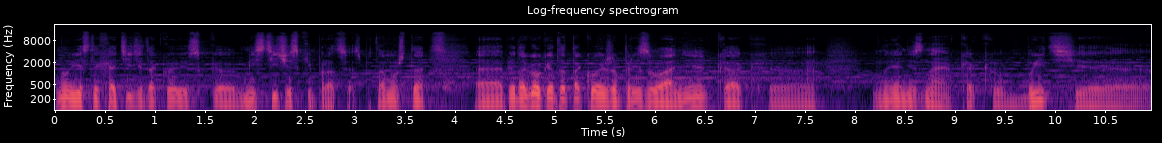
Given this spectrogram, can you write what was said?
ну, если хотите, такой мистический процесс, потому что э, педагог это такое же призвание, как э, ну, я не знаю, как быть э,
